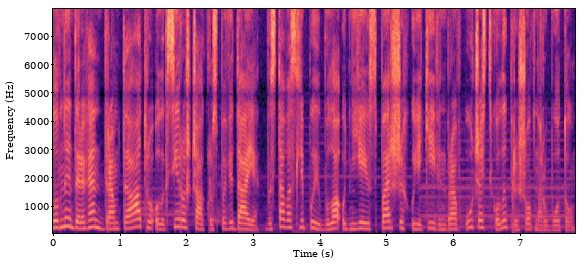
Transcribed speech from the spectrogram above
Головний диригент драмтеатру Олексій Рощак розповідає, вистава Сліпий була однією з перших, у якій він брав участь, коли прийшов на роботу.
